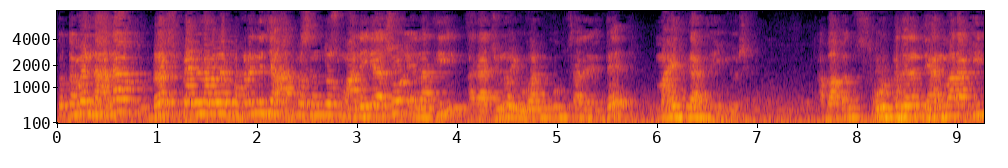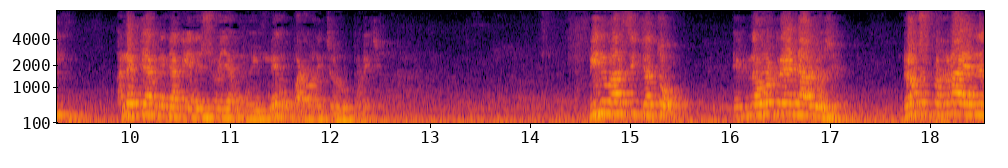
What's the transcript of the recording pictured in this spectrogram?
તો તમે નાના ડ્રગ્સ પેડલરોને પકડીને જે આત્મસંતોષ માની રહ્યા છો, એનાથી આ રાજ્યનો યુવાન ખૂબ સારી રીતે માહિતગાર થઈ ગયો છે. આ બાબત સૌ બધાને ધ્યાનમાં રાખી અને ક્યાંક ને ક્યાંક એની આ મુહિમને ઉપાડવાની જરૂર પડે છે. બિનવારસી જથ્થો એક નવો ટ્રેન્ડ આવ્યો છે. ડ્રગ્સ પકડાય એટલે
